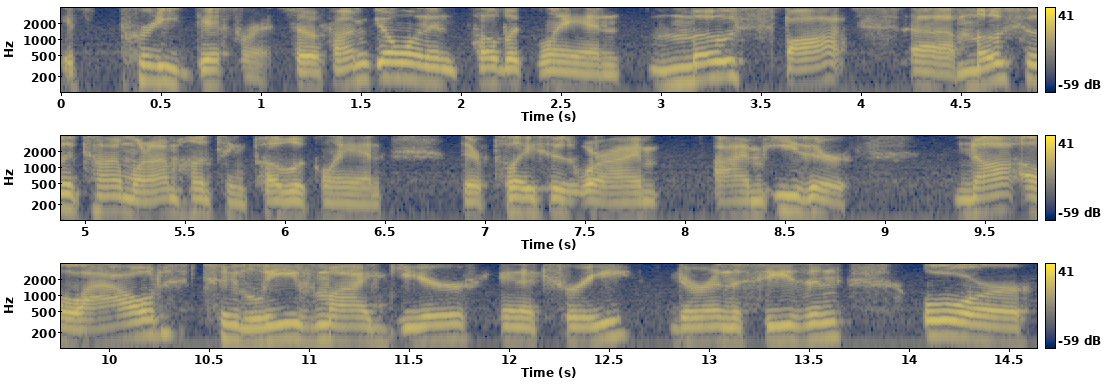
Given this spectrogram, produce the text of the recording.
it's pretty different. So if I'm going in public land, most spots, uh, most of the time when I'm hunting public land, they're places where I'm I'm either not allowed to leave my gear in a tree during the season or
